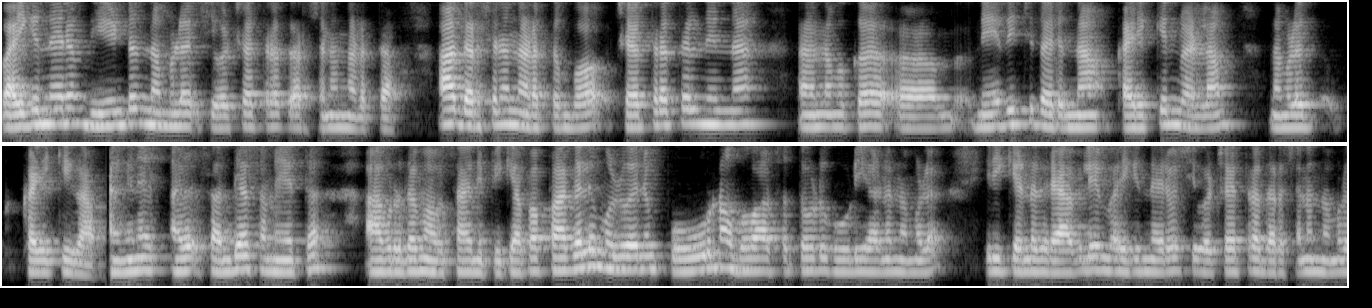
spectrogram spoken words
വൈകുന്നേരം വീണ്ടും നമ്മൾ ശിവക്ഷേത്ര ദർശനം നടത്താം. ആ ദർശനം നടത്തുമ്പോൾ ക്ഷേത്രത്തിൽ നിന്ന് നമുക്ക് നേദിച്ചു തരുന്ന കരിക്കിൻ വെള്ളം നമ്മൾ കഴിക്കുക. അങ്ങനെ അത് സന്ധ്യാസമയത്ത് ആ വ്രതം അവസാനിപ്പിക്കുക. അപ്പോൾ പകൽ മുഴുവനും പൂർണ ഉപവാസത്തോടു കൂടിയാണ് നമ്മൾ ഇരിക്കേണ്ടത്. രാവിലെയും വൈകുന്നേരവും ശിവക്ഷേത്ര ദർശനം നമ്മൾ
